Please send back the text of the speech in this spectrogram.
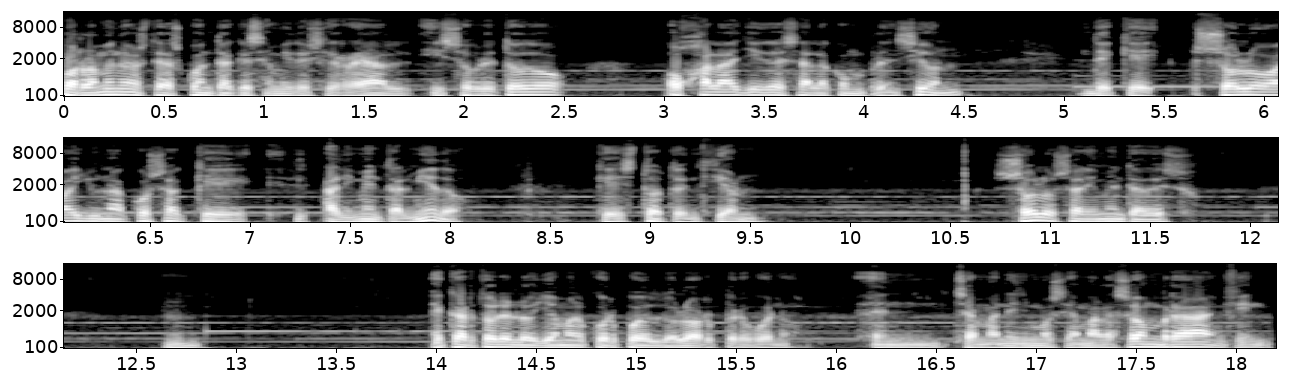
Por lo menos te das cuenta que ese miedo es irreal y sobre todo, ojalá llegues a la comprensión de que solo hay una cosa que alimenta el miedo, que es tu atención. Solo se alimenta de eso. ¿Mm? Eckhart Tolle lo llama el cuerpo del dolor, pero bueno, en chamanismo se llama la sombra, en fin,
